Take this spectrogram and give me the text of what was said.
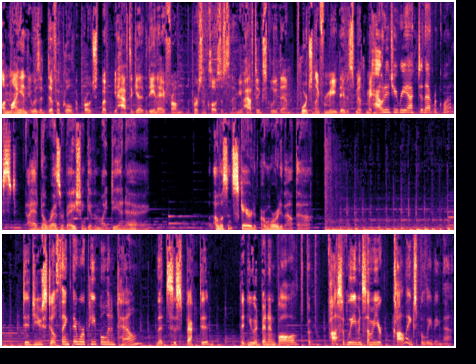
On my end, it was a difficult approach, but you have to get the DNA from the person closest to them. You have to exclude them. Fortunately for me, David Smith made. How did you react to that request? I had no reservation given my DNA. I wasn't scared or worried about that. Did you still think there were people in town that suspected that you had been involved, but possibly even some of your colleagues believing that?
